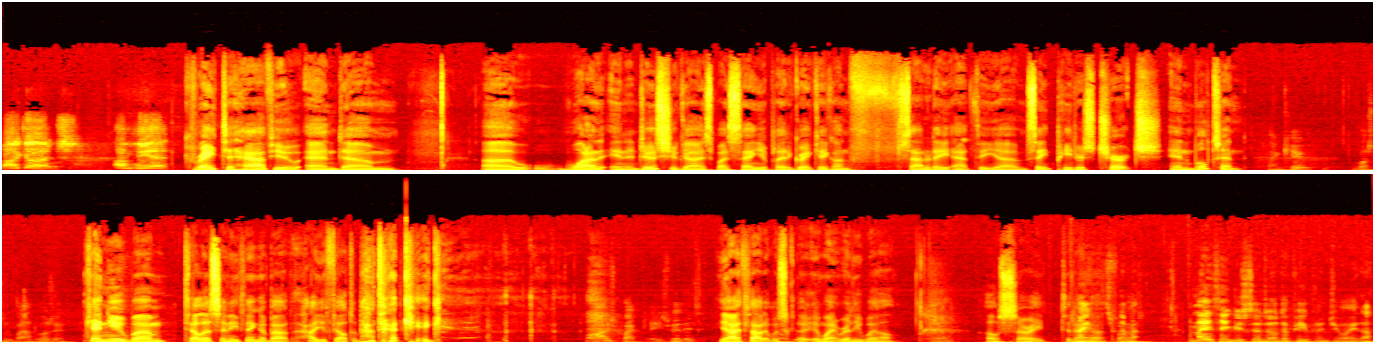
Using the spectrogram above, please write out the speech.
Hi guys, I'm here. Great to have you. And um, uh, wanted to introduce you guys by saying you played a great gig on f- Saturday at the uh, St. Peter's Church in Woolton. Thank you. It wasn't bad, was it? Can you um, tell us anything about how you felt about that gig? Well, I was quite pleased with it. yeah, I thought it was it went really well. Yeah. Oh, sorry, did The I main, not? the, ma- the main thing is that other people enjoy it. That,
